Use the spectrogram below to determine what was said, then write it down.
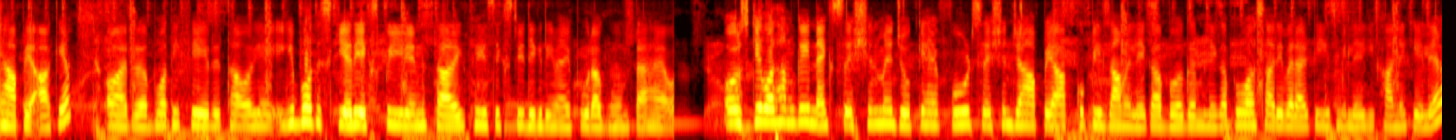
यहाँ पे आके। और बहुत ही फेवरेट था और ये ये बहुत स्केरी एक्सपीरियंस था। लाइक थ्री सिक्सटी डिग्री में पूरा घूमता है। और उसके बाद हम गए नेक्स्ट सेशन में जो कि है फ़ूड सेशन जहाँ पे आपको पिज़्ज़ा मिलेगा बर्गर मिलेगा बहुत सारी वैरायटीज़ मिलेगी खाने के लिए।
